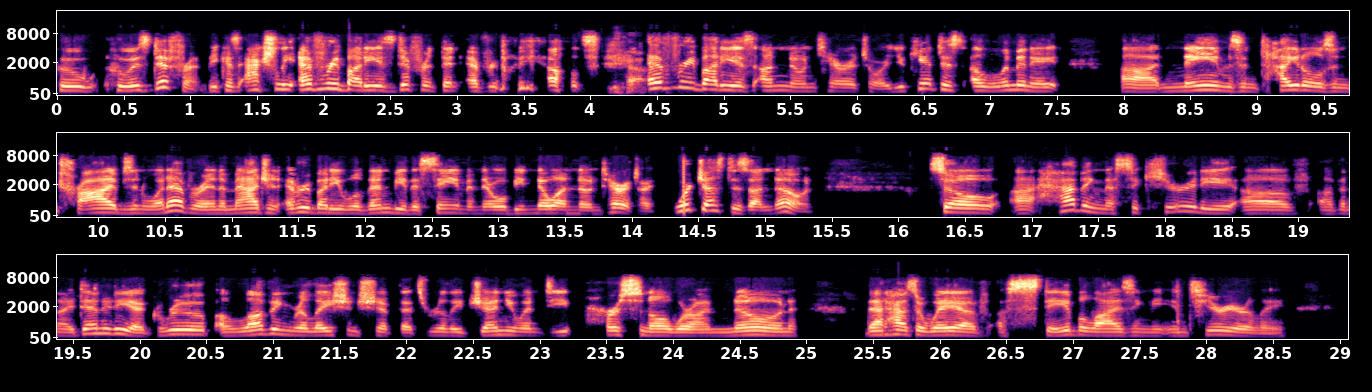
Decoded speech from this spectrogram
who who is different because actually everybody is different than everybody else. Yeah. everybody is unknown territory. You can't just eliminate uh, names and titles and tribes and whatever and imagine everybody will then be the same and there will be no unknown territory. We're just as unknown so uh, having the security of of an identity, a group, a loving relationship that's really genuine, deep, personal, where I'm known, that has a way of of stabilizing me interiorly.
